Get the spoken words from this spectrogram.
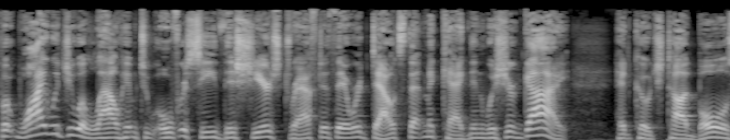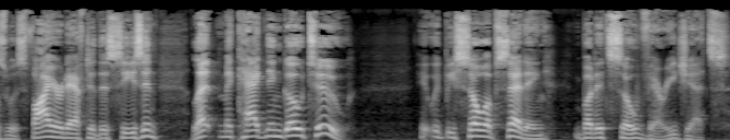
But why would you allow him to oversee this year's draft if there were doubts that Maccagnan was your guy? Head coach Todd Bowles was fired after this season. Let Maccagnan go too. It would be so upsetting, but it's so very Jets.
